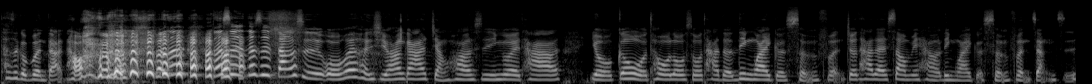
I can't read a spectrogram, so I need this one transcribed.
他是个笨蛋，好，反 正但是但是当时我会很喜欢跟他讲话，是因为他有跟我透露说他的另外一个身份，就他在上面还有另外一个身份这样子，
